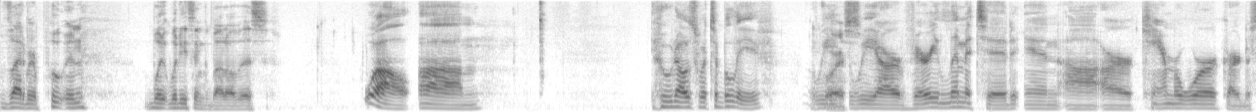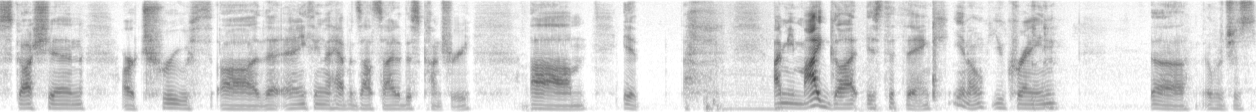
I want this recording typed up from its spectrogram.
Vladimir Putin. What, what do you think about all this? Well, um, who knows what to believe? Of we, course. we are very limited in uh, our camera work, our discussion, our truth. Uh, that anything that happens outside of this country, um, it. I mean, my gut is to think, you know, Ukraine, uh, which is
